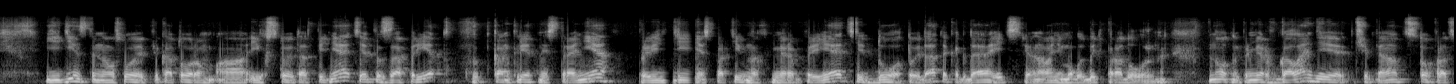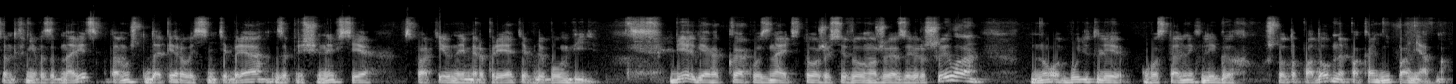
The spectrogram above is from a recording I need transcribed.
Единственное условие, при котором их стоит отменять, это запрет в конкретной стране проведения спортивных мероприятий до той даты, когда эти соревнования могут быть продолжены. Ну вот, например, в Голландии чемпионат 100% не возобновится, потому что до 1 сентября запрещены все спортивные мероприятия в любом виде. Бельгия, как вы знаете, тоже сезон уже завершила. Но вот будет ли в остальных лигах что-то подобное, пока непонятно.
